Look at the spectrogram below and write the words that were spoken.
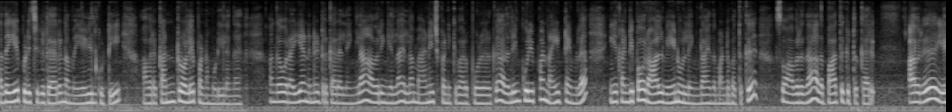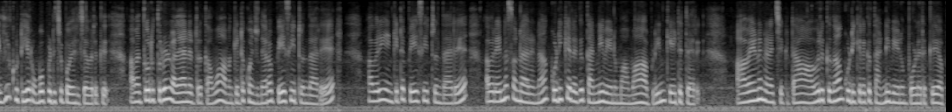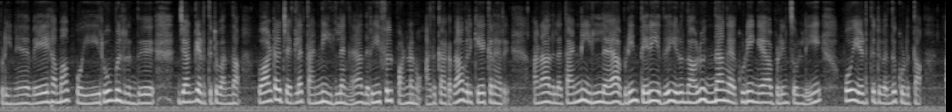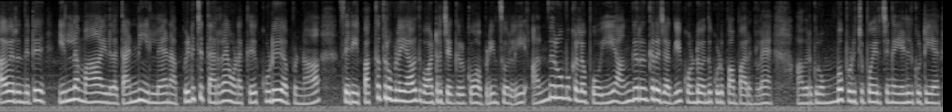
அதையே பிடிச்சிக்கிட்டாரு நம்ம எழில் குட்டி அவரை கண்ட்ரோலே பண்ண முடியலங்க. அங்கே ஒரு ஐயா நின்றுட்டுருக்காரு இல்லைங்களா? அவர் இங்கெல்லாம் எல்லாம் மேனேஜ் பண்ணிக்குவார் போல இருக்குது அதுலேயும் குறிப்பாக நைட் டைமில் இங்கே கண்டிப்பாக ஒரு ஆள் வேணும் இல்லைங்களா இந்த மண்டபத்துக்கு? ஸோ அவர் தான் அதை பார்த்துக்கிட்டு இருக்காரு. அவர் எழில்குட்டியே ரொம்ப பிடிச்சி போயிடுச்சு அவருக்கு. அவன் துரு துருன்னு விளையாண்டுட்டு இருக்காமோ அவன்கிட்ட கொஞ்சம் நேரம் பேசிகிட்டு இருந்தார். அவர் என்கிட்ட பேசிகிட்டு இருந்தார். அவர் என்ன சொன்னாருன்னா குடிக்கிறதுக்கு தண்ணி வேணுமாமா அப்படின்னு கேட்டுட்டாரு. அவன் என்ன நினச்சிக்கிட்டான் அவருக்கு தான் குடிக்கிறதுக்கு தண்ணி வேணும் போல இருக்குது அப்படின்னு வேகமாக போய் ரூமில் இருந்து ஜக் எடுத்துகிட்டு வந்தான். வாட்டர் ஜக்கில் தண்ணி இல்லைங்க அதை ரீஃபில் பண்ணணும். அதுக்காக தான் அவர் கேட்குறாரு ஆனால் அதில் தண்ணி இல்லை அப்படின்னு தெரியுது. இருந்தாலும் இந்தாங்க குடிங்க அப்படின்னு சொல்லி போய் எடுத்துகிட்டு வந்து கொடுத்தான். அவர் இருந்துட்டு இல்லைம்மா இதில் தண்ணி இல்லை நான் பிடிச்சு தர்றேன் உனக்கு குடு அப்படின்னா சரி பக்கத்து ரூம்லையாவது வாட்டர் ஜக் இருக்கும் அப்படின்னு சொல்லி அந்த ரூமுக்குள்ளே போய் அங்கே இருக்கிற ஜக்கையும் கொண்டு வந்து கொடுப்பான் பாருங்களேன். அவருக்கு ரொம்ப பிடிச்சி போயிருச்சுங்க எழில்குட்டியை.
